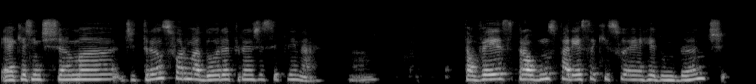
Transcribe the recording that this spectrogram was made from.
é a que a gente chama de transformadora transdisciplinar. Né? Talvez para alguns pareça que isso é redundante,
